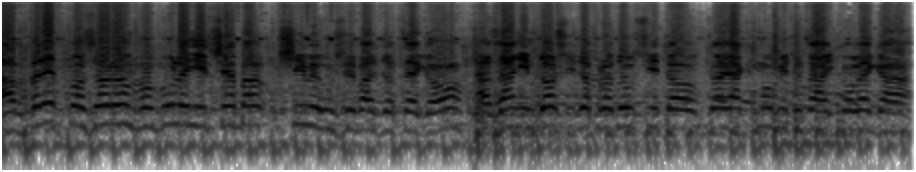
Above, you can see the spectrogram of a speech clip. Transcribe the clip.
A wbrew pozorom w ogóle nie trzeba siły używać do tego. A zanim doszli do produkcji, to, to jak mówi tutaj kolega,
